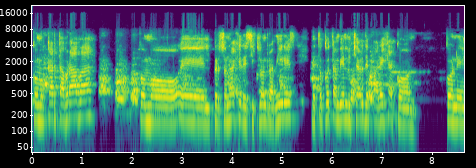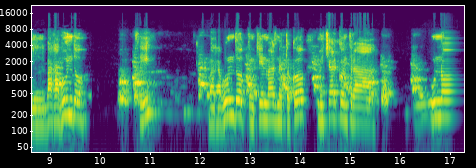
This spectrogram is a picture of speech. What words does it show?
como Carta Brava, como el personaje de Ciclón Ramírez, me tocó también luchar de pareja con, con el vagabundo, ¿sí? Vagabundo, con quien más me tocó luchar contra uno,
